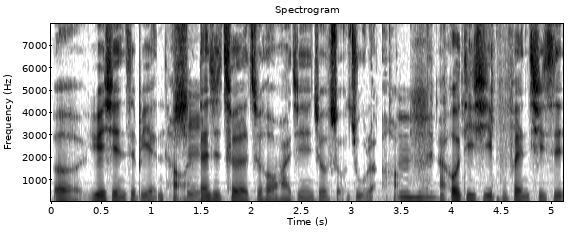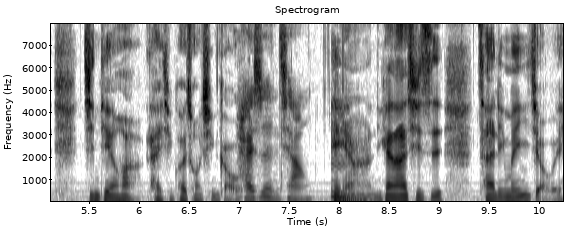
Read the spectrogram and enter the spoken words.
呃月线这边哈，但是测了之后的话，今天就守住了哈。嗯那 OTC 部分其实今天的话，它已经快创新高了，还是很强。哎呀，你看它其实差临门一脚哎，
